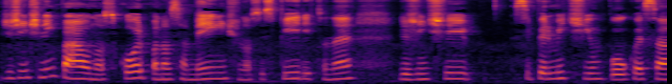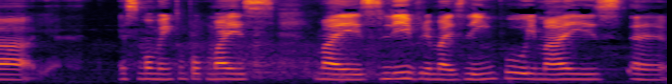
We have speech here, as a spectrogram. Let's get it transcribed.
de a gente limpar o nosso corpo, a nossa mente, o nosso espírito, né, de a gente se permitir um pouco essa esse momento um pouco mais mais livre, mais limpo e mais é,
